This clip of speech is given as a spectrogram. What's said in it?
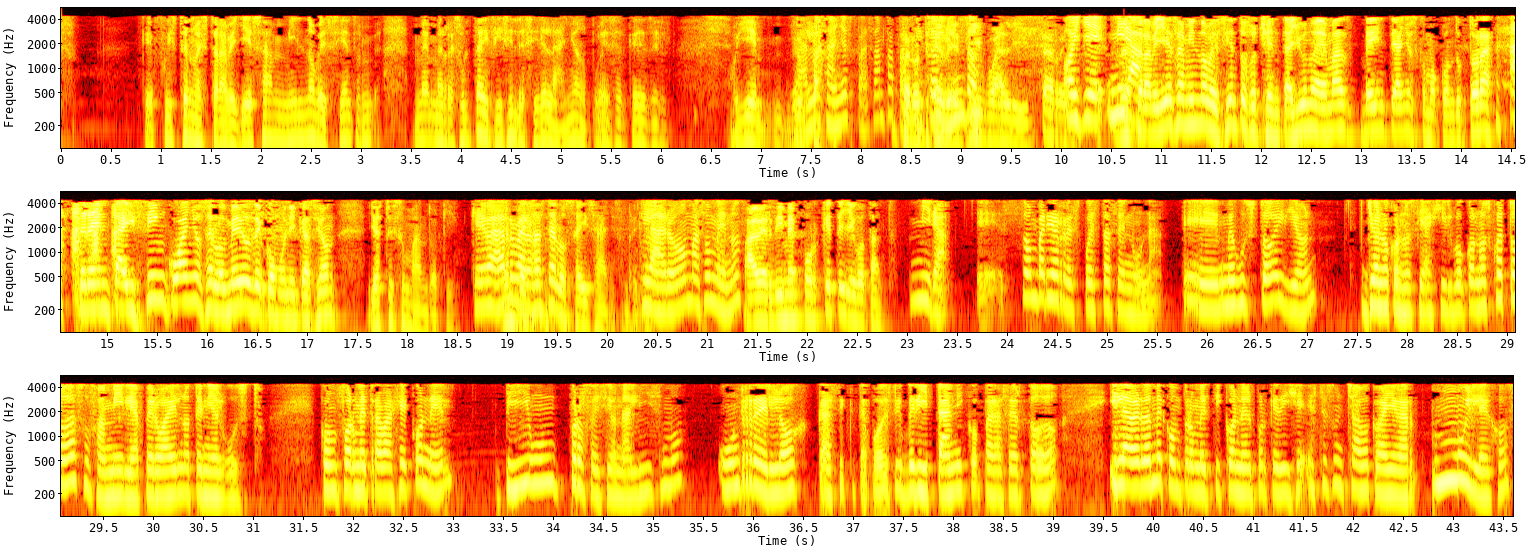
que fuiste nuestra belleza 1900, me, me resulta difícil decir el año, no puede ser que desde el... Oye, Ya los años pasan, pero papacito te ves lindo. igualita. Rey. Oye, mira. Nuestra belleza 1981, además 20 años como conductora, 35 años en los medios de comunicación. Ya estoy sumando aquí. Qué bárbaro. Empezaste a los 6 años, hombre. Claro, más o menos. A ver, dime, ¿por qué te llegó tanto? Mira, eh, son varias respuestas en una. Eh, me gustó el guion. Yo no conocía a Gilbo, conozco a toda su familia, pero a él no tenía el gusto. Conforme trabajé con él, vi un profesionalismo, un reloj casi que te puedo decir británico para hacer todo. Y la verdad me comprometí con él porque dije, este es un chavo que va a llegar muy lejos,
